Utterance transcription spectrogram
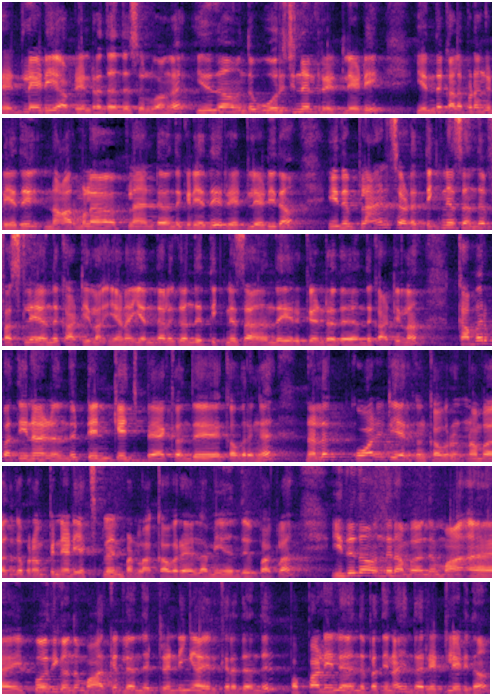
ரெட் லேடி அப்படின்றத வந்து சொல்லுவாங்க. இதுதான் வந்து ஒரிஜினல் ரெட் லேடி எந்த கலப்படம் கிடையாது. நார்மலாக பிளான்ட் வந்து கிடையாது. ரெட் லேடி தான். இது பிளான்ட்ஸோட திக்னஸ் வந்து ஃபஸ்ட்லேயே வந்து காட்டிடலாம். ஏன்னா எந்த அளவுக்கு வந்து திக்னஸாக வந்து இருக்குன்றதை வந்து காட்டிடலாம். கவர் பார்த்தீங்கன்னா இது வந்து டென் கேஜ் பேக் வந்து கவருங்க நல்ல குவாலிட்டியாக இருக்கும் கவரும் நம்ம அதுக்கப்புறம் பின்னாடி எக்ஸ்பிளைன் பண்ணலாம். கவர் எல்லாமே வந்து பார்க்கலாம். இதுதான் வந்து நம்ம வந்து மா இப்போதைக்கு வந்து மார்க்கெட்டில் வந்து ட்ரெண்டிங்காக இருக்கிறது வந்து பப்பாளியில் வந்து பார்த்திங்கன்னா இந்த ரெட் லேடி தான்.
